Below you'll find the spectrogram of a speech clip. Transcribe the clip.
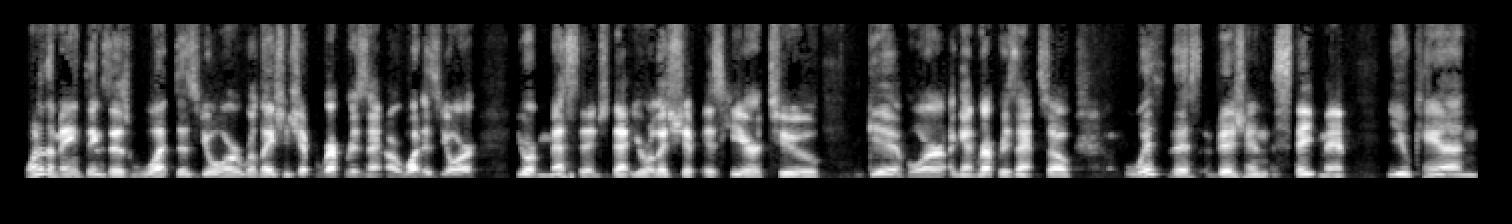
one of the main things is what does your relationship represent, or what is your your message that your relationship is here to give or again represent. So with this vision statement, you can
